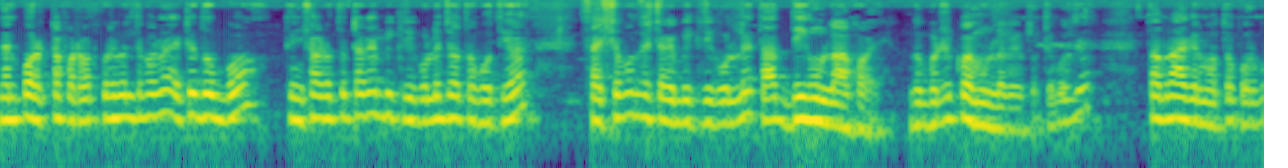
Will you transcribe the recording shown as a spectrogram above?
দেন পরেরটা ফটাফট করে ফেলতে পারবেন। একটি দ্রব্য তিনশো আটাত্তর টাকায় বিক্রি করলে যত ক্ষতি হয়, চারশো পঞ্চাশ টাকায় বিক্রি করলে তার দ্বিগুণ লাভ হয়। দ্রব্যটির কয় মূল্য বের করতে বলছে। তো আমরা আগের মতো করব,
